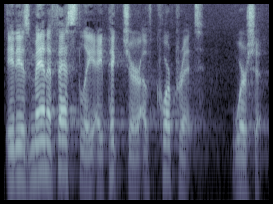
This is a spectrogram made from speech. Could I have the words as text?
It is manifestly a picture of corporate worship.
